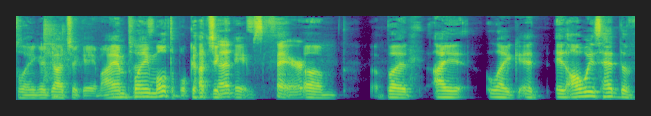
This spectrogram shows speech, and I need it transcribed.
playing a gotcha game. I am playing multiple gotcha that's games. fair. Um but I like it it always had the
